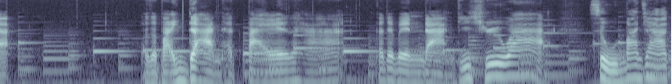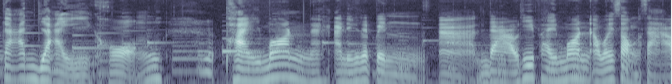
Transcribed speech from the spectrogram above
ละเราจะไปด่านถัดไปนะฮะก็จะเป็นด่านที่ชื่อว่า ศูนย์บัญชาการใหญ่ของ ไพมอนนะ อันนี้จะเป็นอ่าดาวที่ไพมอนเอาไว้ส่องสาว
